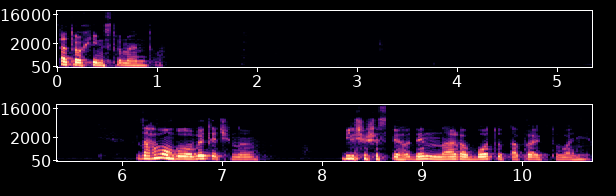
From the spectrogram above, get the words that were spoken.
та трохи інструменту. Загалом було витрачено більше 6 годин на роботу та проєктування.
